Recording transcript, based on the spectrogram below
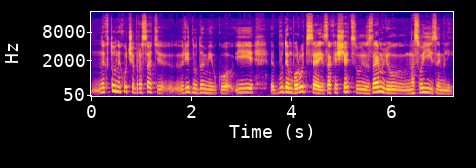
Ніхто не хоче бросати рідну домівку і будемо боротися і захищати свою землю на своїй землі.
